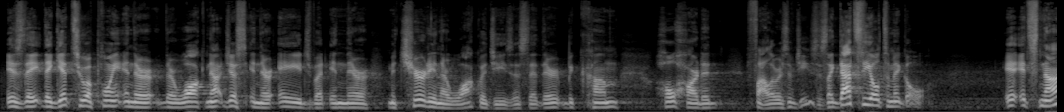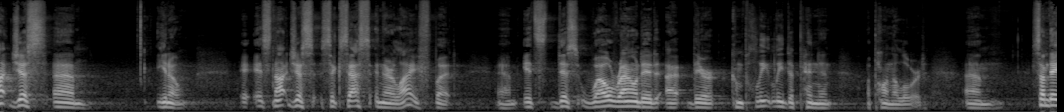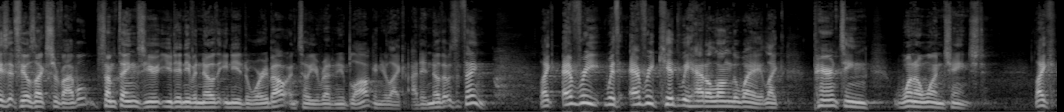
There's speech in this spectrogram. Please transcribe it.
is they, they get to a point in their, their walk, not just in their age, but in their maturity in their walk with Jesus, that they become wholehearted followers of Jesus. Like that's the ultimate goal. It, it's not just, um, you know, it, it's not just success in their life, but um, it's this well rounded, uh, they're completely dependent upon the Lord. Um, some days it feels like survival. Some things you, you didn't even know that you needed to worry about until you read a new blog and you're like, I didn't know that was a thing. Like every, with every kid we had along the way, like parenting 101 changed. Like,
